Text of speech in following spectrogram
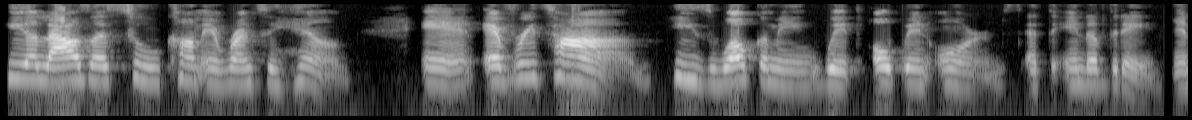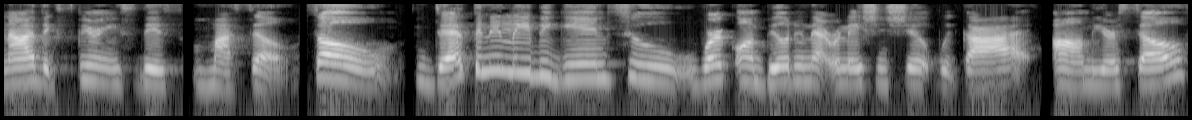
He allows us to come and run to him. And every time he's welcoming with open arms at the end of the day. And I've experienced this myself. So definitely begin to work on building that relationship with God um yourself.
